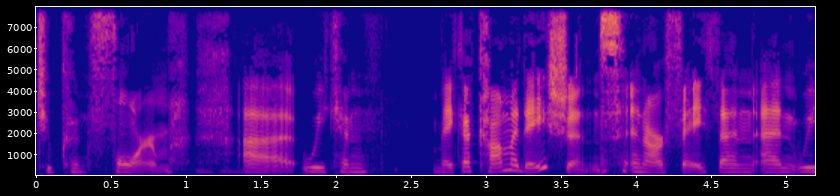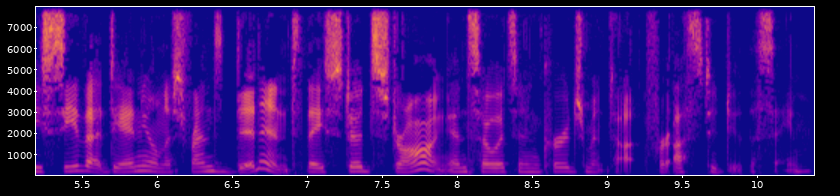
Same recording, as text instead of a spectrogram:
to conform. Mm-hmm. Uh, we can make accommodations in our faith and and we see that Daniel and his friends didn't they stood strong and so it's an encouragement to, for us to do the same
